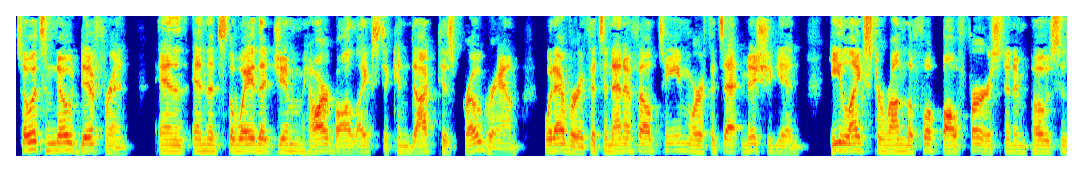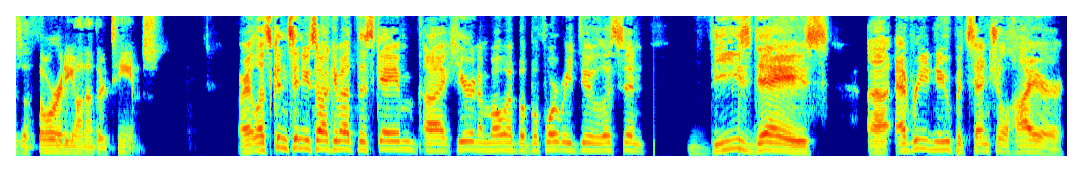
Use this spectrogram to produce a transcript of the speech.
So it's no different. And, and it's the way that Jim Harbaugh likes to conduct his program. Whatever, if it's an NFL team or if it's at Michigan, he likes to run the football first and impose his authority on other teams. All right, let's continue talking about this game uh, here in a moment. But before we do, listen, these days, uh, every new potential hire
